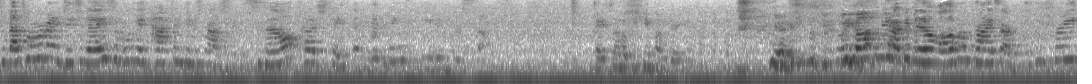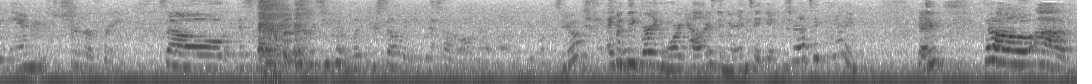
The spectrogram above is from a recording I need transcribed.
so that's what we're going to do today. So we're going to be passing things around. So you can smell, touch, taste, and lick things, eating yourself. Okay, so I hope you keep hungry. But you also be happy to know all of our products are gluten-free and sugar-free. So this is because you can lick yourself and eat yourself all night long if you want to. And you'll be burning more calories than you're intaking because you're not taking any. Okay? So, um,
